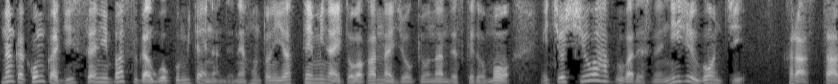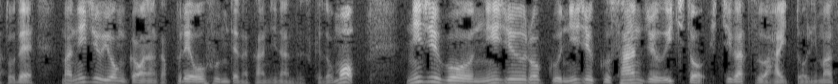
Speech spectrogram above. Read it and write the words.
なんか今回実際にバスが動くみたいなんでね、本当にやってみないとわかんない状況なんですけども、一応塩白がですね、25日、からスタートで、まあ、24日はなんかプレオフみたいな感じなんですけども、25、26、29、31と7月は入っております。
